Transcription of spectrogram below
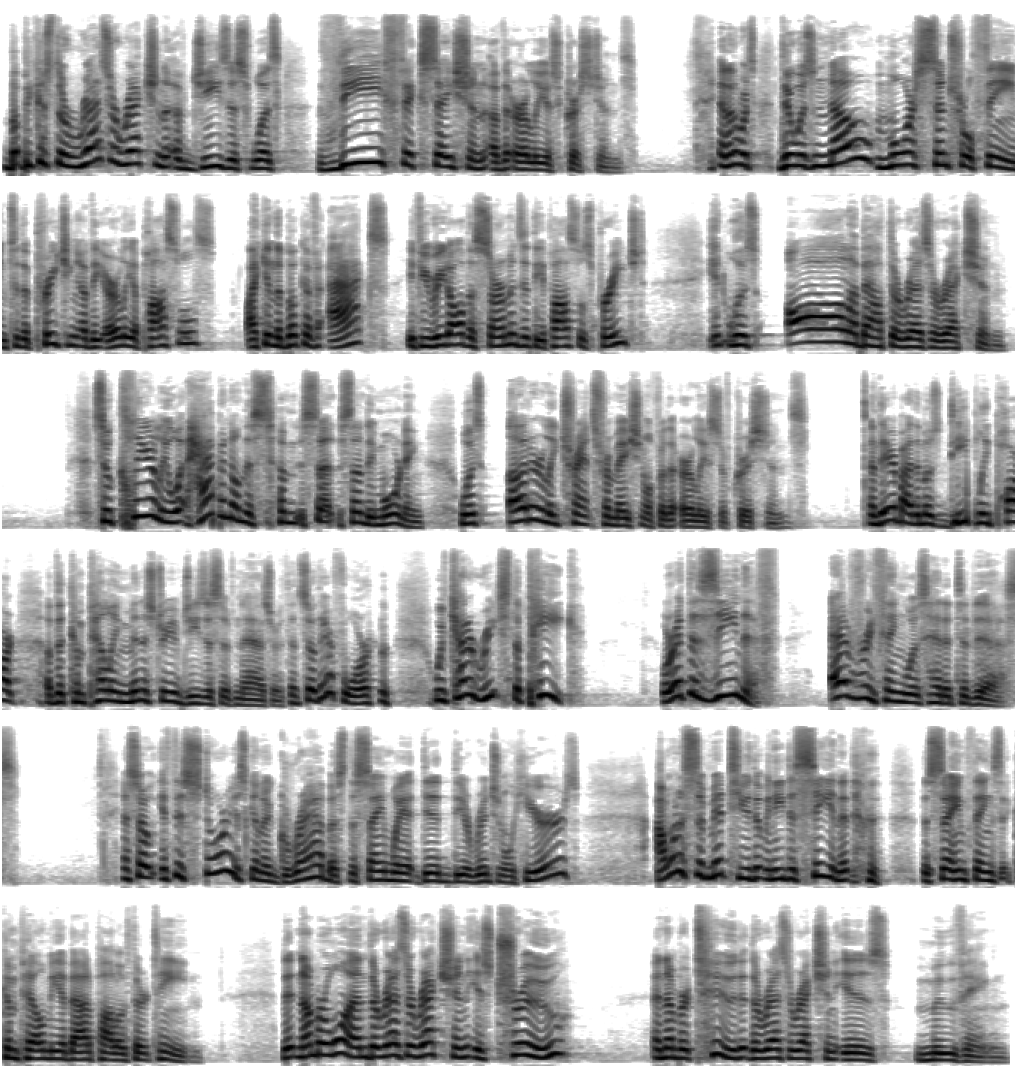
but because the resurrection of Jesus was the fixation of the earliest Christians. In other words, there was no more central theme to the preaching of the early apostles, like in the book of Acts, if you read all the sermons that the apostles preached, it was all about the resurrection. So clearly, what happened on this Sunday morning was utterly transformational for the earliest of Christians, and thereby the most deeply part of the compelling ministry of Jesus of Nazareth. And so, therefore, we've kind of reached the peak. We're at the zenith. Everything was headed to this. And so, if this story is going to grab us the same way it did the original hearers, I want to submit to you that we need to see in it the same things that compel me about Apollo 13. That number one, the resurrection is true and number two, that the resurrection is moving.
